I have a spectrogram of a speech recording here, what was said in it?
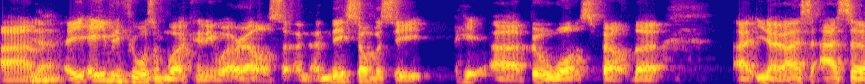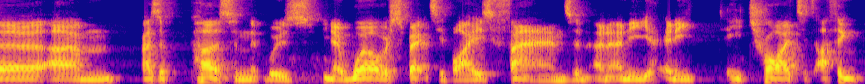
um, yeah. even if he wasn't working anywhere else. And, and this obviously, he, uh, Bill Watts felt that. Uh, you know, as as a um, as a person that was you know well respected by his fans, and, and, and he and he he tried to. I think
